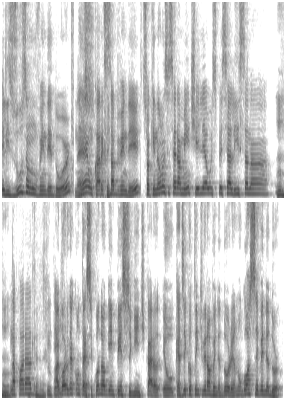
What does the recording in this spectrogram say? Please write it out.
Eles usam um vendedor, né? Isso, um cara que sim. sabe vender, só que não necessariamente ele é o especialista na, Uhum. na parada. Agora o que acontece? Quando alguém pensa o seguinte, cara, eu quer dizer que eu tenho que virar um vendedor? Eu não gosto de ser vendedor.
